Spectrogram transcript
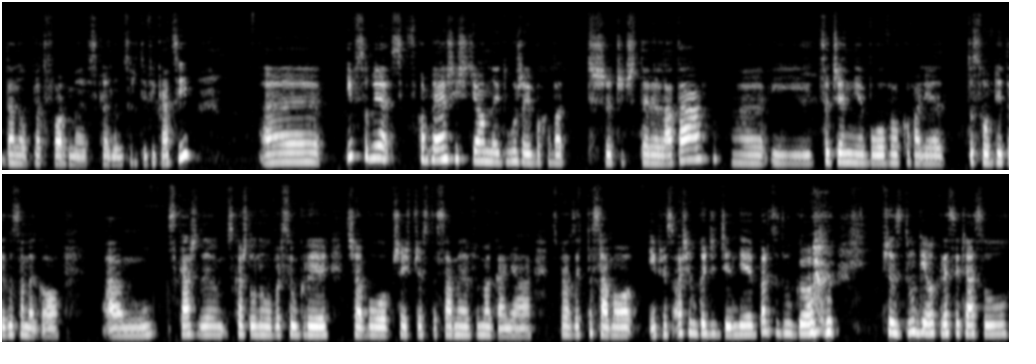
daną platformę względem certyfikacji. I w sumie w compliance siedziałam najdłużej, bo chyba 3 czy 4 lata e, i codziennie było wałkowanie dosłownie tego samego. Z, każdym, z każdą nową wersją gry trzeba było przejść przez te same wymagania, sprawdzać to samo i przez 8 godzin dziennie, bardzo długo, przez długie okresy czasu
